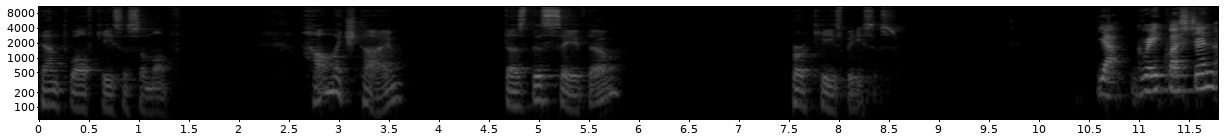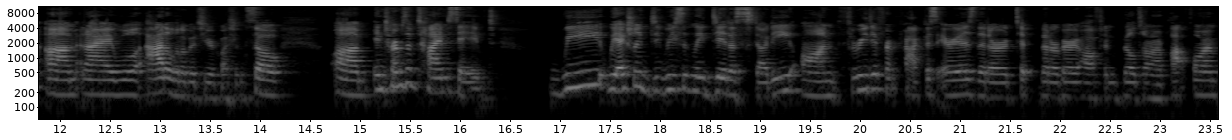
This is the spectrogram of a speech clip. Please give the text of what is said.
10, 12 cases a month. How much time does this save them per case basis? Yeah, great question. Um, and I will add a little bit to your question. So, um, in terms of time saved, we we actually recently did a study on three different practice areas that are that are very often built on our platform:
